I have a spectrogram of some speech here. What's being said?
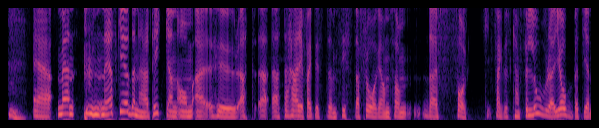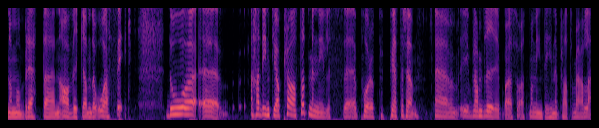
Mm. men när jag skrev den här artikeln om eh, hur att, eh, att det här är faktiskt den sista frågan som, där folk faktiskt kan förlora jobbet genom att berätta en avvikande åsikt. Då eh, hade inte jag pratat med Nils eh, Porup Petersen. Eh, ibland blir det bara så att man inte hinner prata med alla.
